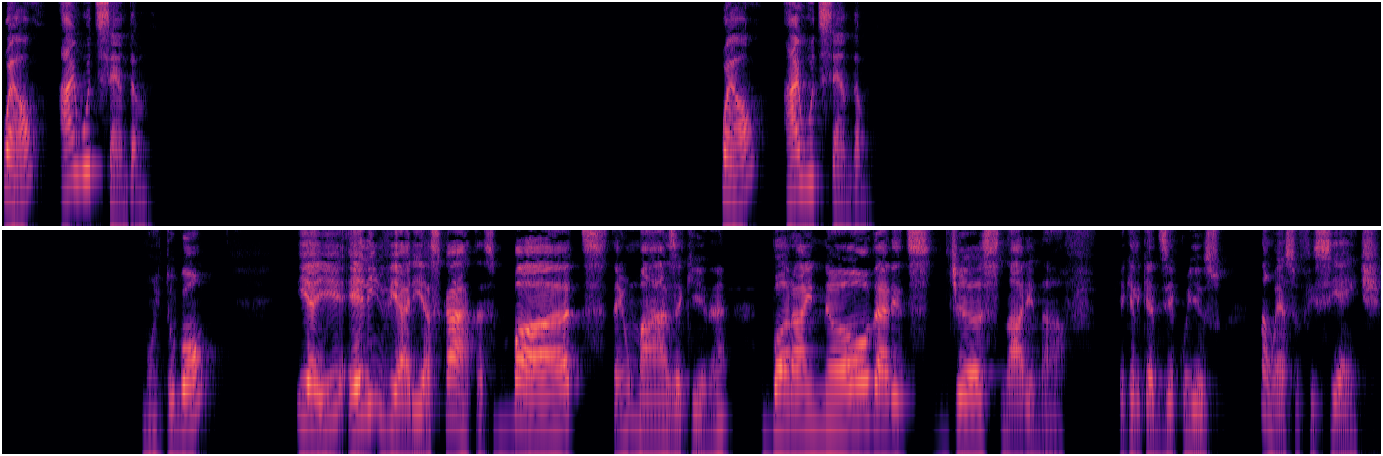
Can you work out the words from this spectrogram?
Well, I would send them. Well, I would send them. Muito bom. E aí ele enviaria as cartas. But, tem um mas aqui, né? But I know that it's just not enough. O que, que ele quer dizer com isso? Não é suficiente.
